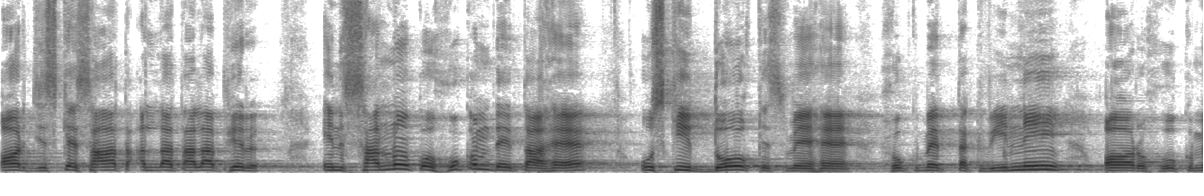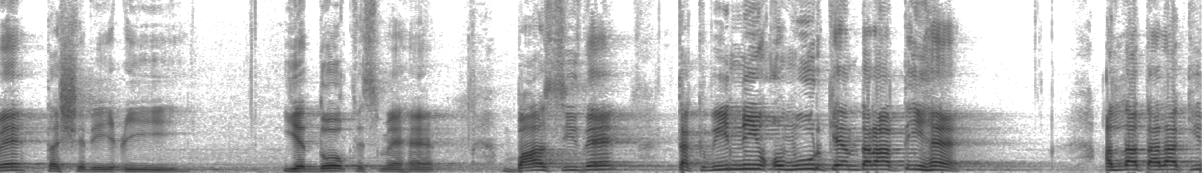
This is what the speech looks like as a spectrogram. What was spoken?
اور جس کے ساتھ اللہ تعالیٰ پھر انسانوں کو حکم دیتا ہے اس کی دو قسمیں ہیں، حکم تکوینی اور حکم تشریعی۔ یہ دو قسمیں ہیں۔ بعض چیزیں تکوینی امور کے اندر آتی ہیں۔ اللہ تعالیٰ کی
